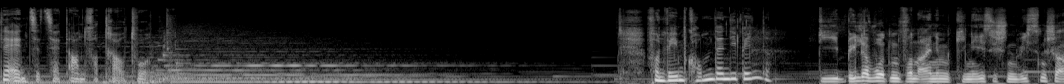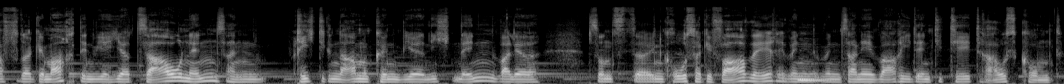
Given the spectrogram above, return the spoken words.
der NZZ anvertraut wurden. Von wem kommen denn die Bilder? Die Bilder wurden von einem chinesischen Wissenschaftler gemacht, den wir hier Zhao nennen. Seinen richtigen Namen können wir nicht nennen, weil er sonst äh, in großer Gefahr wäre, wenn, mhm. wenn seine wahre Identität rauskommt.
